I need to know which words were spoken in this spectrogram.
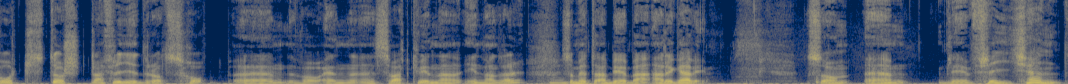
vårt største friidrottshopp eh, var en svart kvinne, invandrare, mm. som heter Abeba Aregawi. Som eh, blev frikänd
